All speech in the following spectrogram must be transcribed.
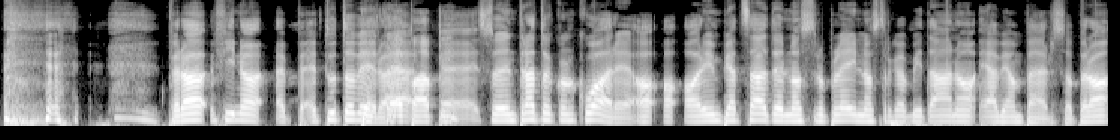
Però fino è, è tutto vero, te, eh. papi. Eh, sono entrato col cuore. Ho, ho- ho rimpiazzato il nostro play, il nostro capitano e abbiamo perso. Però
